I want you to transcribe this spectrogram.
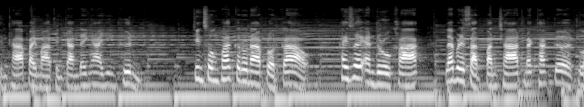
สินค้าไปมาถึงกันได้ง่ายยิ่งขึ้น จึงทรงพระกรุณาโปรดเกล้า ให้เซอร์แอนดรูว์คลาร์กและบริษัทปันชาร์ตแมคทักเกอร์โร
